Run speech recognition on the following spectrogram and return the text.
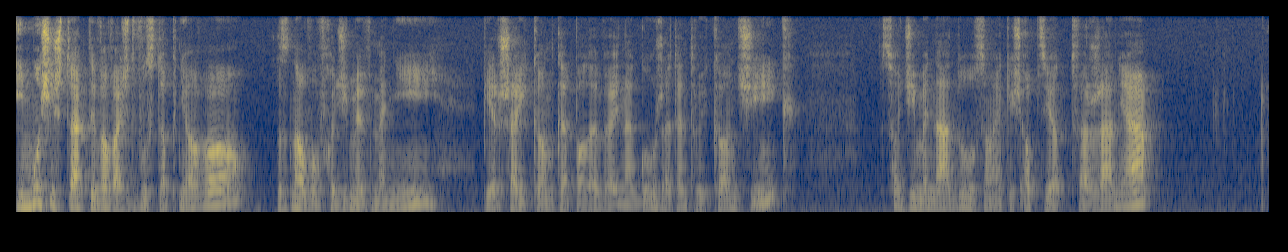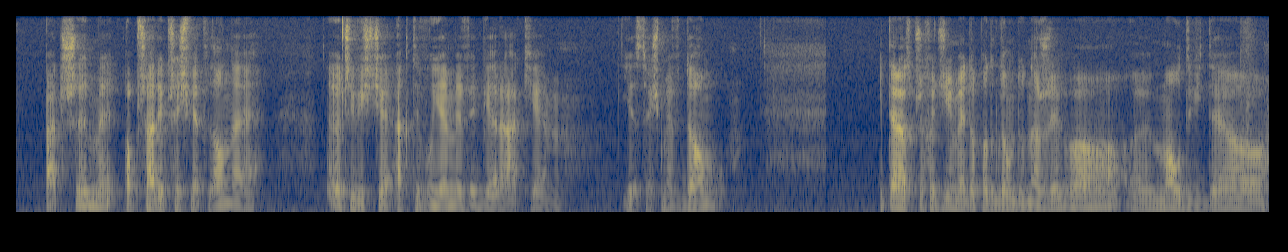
I musisz to aktywować dwustopniowo, znowu wchodzimy w menu, pierwsza ikonka po lewej na górze, ten trójkącik, schodzimy na dół, są jakieś opcje odtwarzania, patrzymy, obszary prześwietlone, no i oczywiście aktywujemy wybierakiem, jesteśmy w domu. I teraz przechodzimy do podglądu na żywo, Mode Video,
